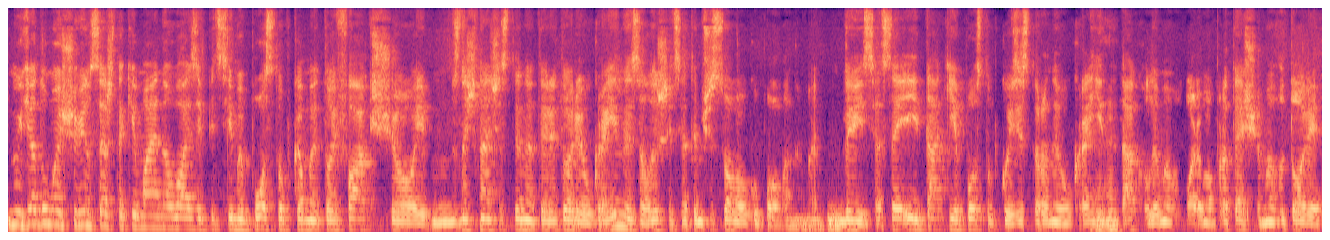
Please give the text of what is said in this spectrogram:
Ну я думаю, що він все ж таки має на увазі під цими поступками той факт, що значна частина території України залишиться тимчасово окупованими. Дивіться, це і так є поступкою зі сторони України. Так, коли ми говоримо про те, що ми готові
